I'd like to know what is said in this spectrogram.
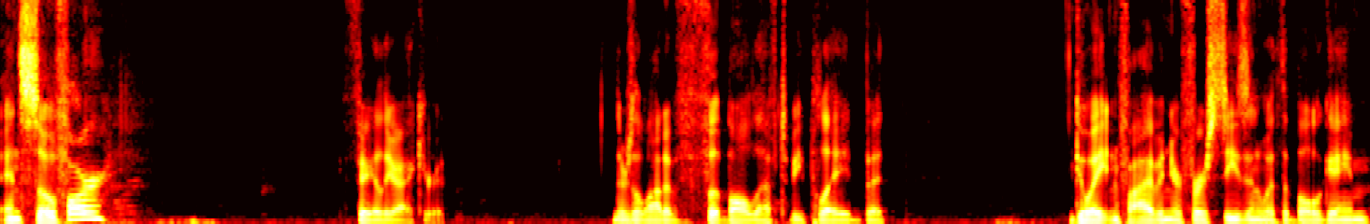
And so far, fairly accurate. There's a lot of football left to be played, but go eight and five in your first season with the bowl game.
